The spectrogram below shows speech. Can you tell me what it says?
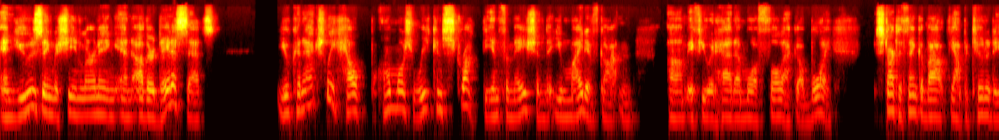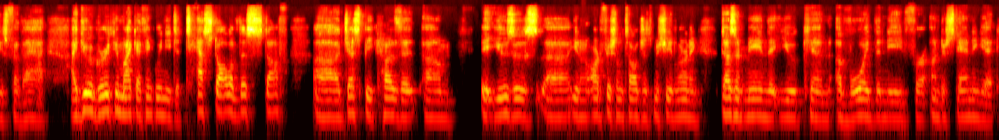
and using machine learning and other data sets, you can actually help almost reconstruct the information that you might have gotten um, if you had had a more full echo. Boy, start to think about the opportunities for that. I do agree with you, Mike. I think we need to test all of this stuff uh, just because it um, it uses uh, you know artificial intelligence machine learning doesn't mean that you can avoid the need for understanding it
